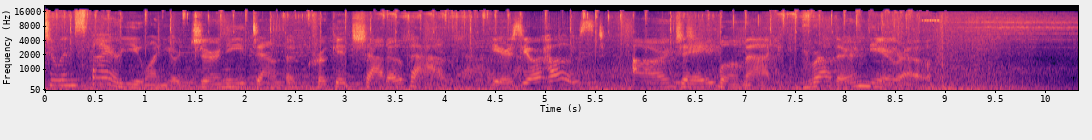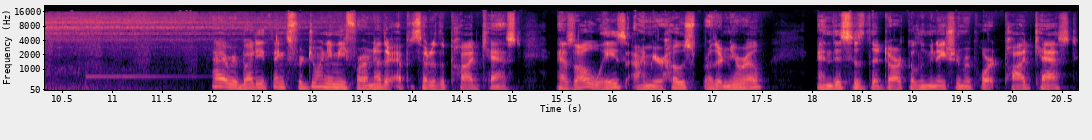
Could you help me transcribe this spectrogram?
to inspire you on your journey down the crooked shadow path. Here's your host, R.J. Womack, Brother Nero. Hi, everybody. Thanks for joining me for another episode of the podcast. As always, I'm your host, Brother Nero, and this is the Dark Illumination Report podcast,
